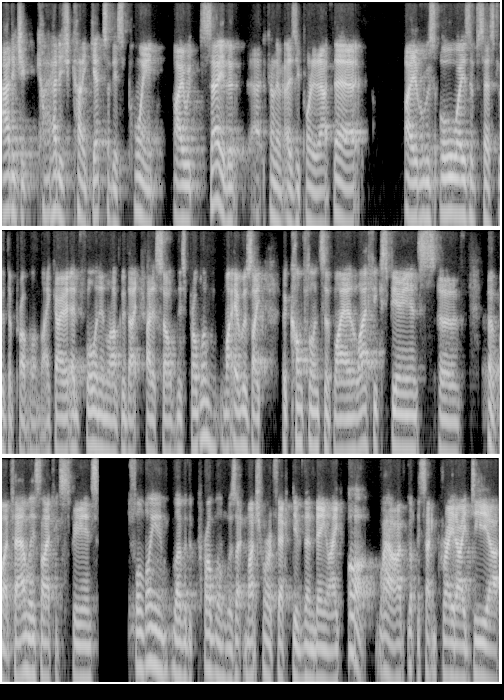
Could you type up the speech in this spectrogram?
how did you how did you kind of get to this point? I would say that uh, kind of as you pointed out there, I was always obsessed with the problem. Like I had fallen in love with like trying to solve this problem. My, it was like the confluence of my life experience of of my family's life experience falling in love with the problem was like much more effective than being like, oh wow, I've got this like great idea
